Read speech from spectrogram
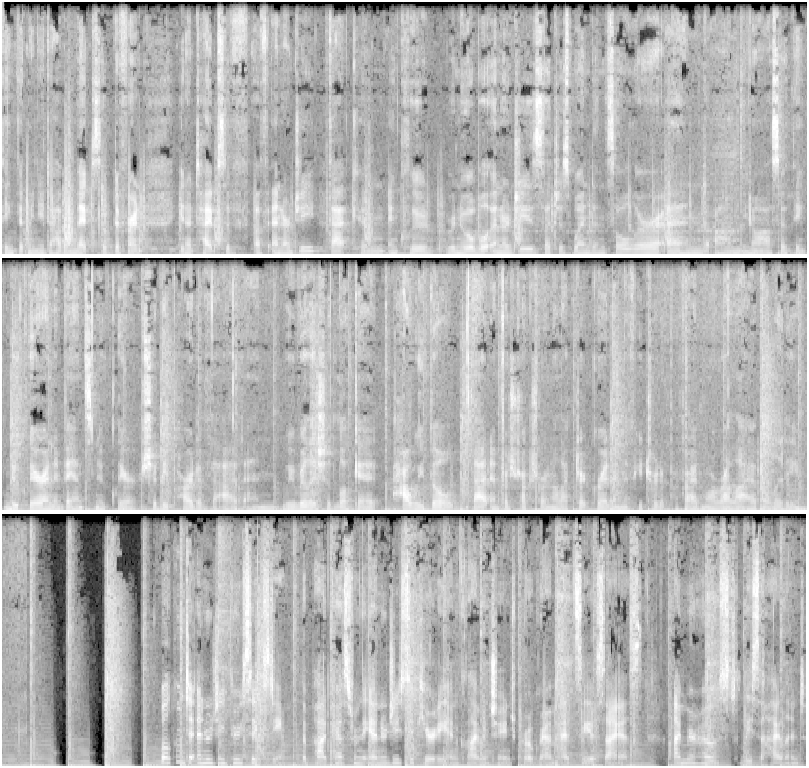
think that we need to have a mix of different you know types of, of energy that can include renewable energies such as wind and solar and um, you know I also think nuclear and advanced nuclear should be part of that and we really should look at how we build that infrastructure and electric grid in the future to provide more reliability. Welcome to Energy 360, the podcast from the Energy Security and Climate Change Program at CSIS. I'm your host, Lisa Hyland.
